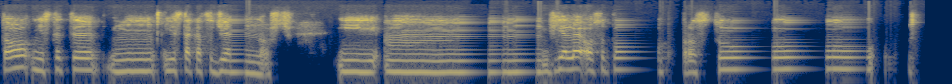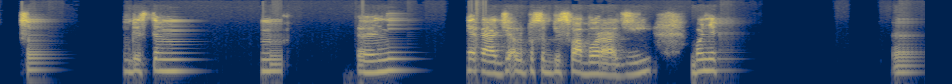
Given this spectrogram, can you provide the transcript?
To niestety mm, jest taka codzienność i mm, wiele osób po prostu sobie z tym e, nie nie radzi albo sobie słabo radzi, bo nie e,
